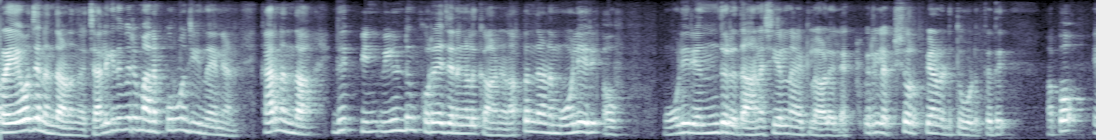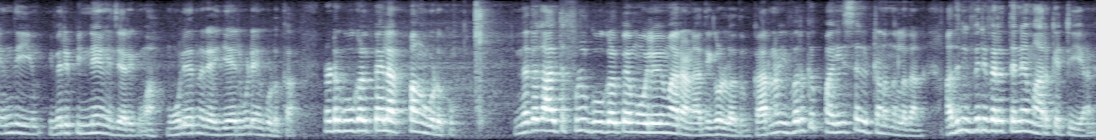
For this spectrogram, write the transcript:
പ്രയോജനം എന്താണെന്ന് വെച്ചാൽ ഇത് ഇവർ മനഃപൂർവം ചെയ്യുന്നത് തന്നെയാണ്. കാരണം എന്താ? ഇത് വീണ്ടും കുറേ ജനങ്ങൾ കാണുകയാണ്. അപ്പോൾ എന്താണ്? മൂല്യര് ഓ മൂല്യര് എന്തൊരു ദാനശീലനായിട്ടുള്ള ആൾ ഒരു ലക്ഷം ഉറുപ്പ്യാണ് എടുത്തു കൊടുത്തത്. അപ്പോൾ എന്ത് ചെയ്യും? ഇവർ പിന്നെയും വിചാരിക്കും ആ മൂല്യറിന് ഒരു അയ്യായിരം കൂടെ ഞാൻ കൊടുക്കാം. എന്നിട്ട് ഗൂഗിൾ പേയിൽ അപ്പം അങ്ങ് കൊടുക്കും. ഇന്നത്തെ കാലത്ത് ഫുൾ ഗൂഗിൾ പേ മൂല്യന്മാരാണ് അധികം ഉള്ളതും. കാരണം ഇവർക്ക് പൈസ കിട്ടണം എന്നുള്ളതാണ്. അതിന് ഇവർ ഇവരെ തന്നെ മാർക്കറ്റ് ചെയ്യുകയാണ്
